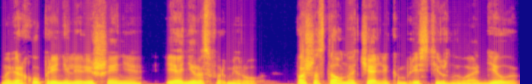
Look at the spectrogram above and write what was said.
Наверху приняли решение, и они расформированы. Паша стал начальником престижного отдела,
